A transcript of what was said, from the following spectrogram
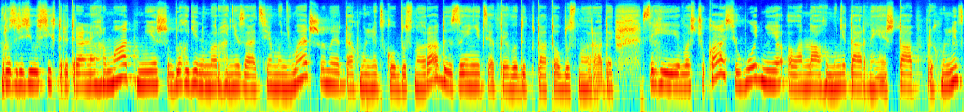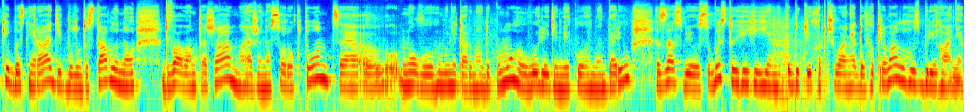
в розрізі усіх територіальних громад між благодійними організаціями Німеччини та Хмельницької обласної ради за ініціативи депутата обласної ради Сергія Іващука сьогодні е, на гуманітарний штаб при Хмельницькій обласній раді було доставлено два вантажа майже на 40 тонн. Це е, нової гуманітарної допомоги у вигляді м'якого інвентарю, засобів особистої гігієни, продуктів харчування довготривалого зберігання.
